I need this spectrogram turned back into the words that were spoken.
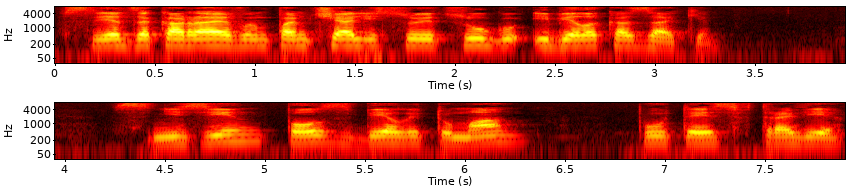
Вслед за Караевым помчались Суецугу и белоказаки. С низин полз белый туман, путаясь в траве.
